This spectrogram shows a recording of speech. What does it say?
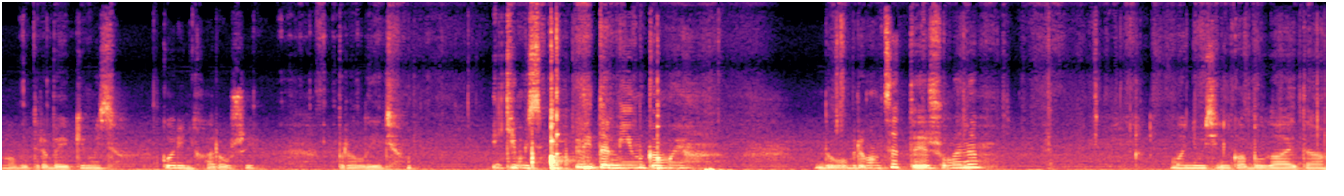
Мабуть, треба якимось корінь хороший пролить. Якимись вітамінками. Добре, вам це теж у мене манюсінька була. Eta,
